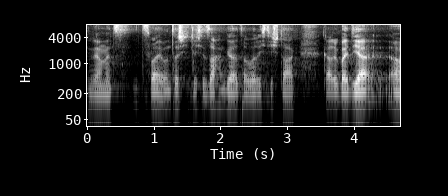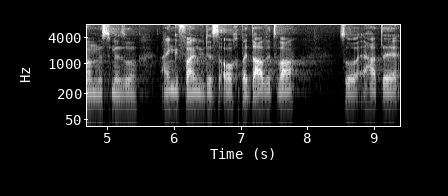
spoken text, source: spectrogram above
Wir haben jetzt zwei unterschiedliche Sachen gehört, aber richtig stark. Gerade bei dir ähm, ist mir so eingefallen, wie das auch bei David war. So, er hatte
